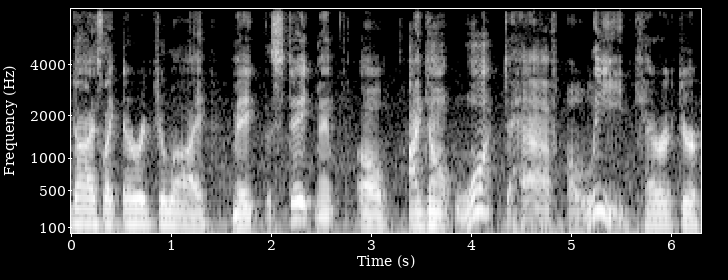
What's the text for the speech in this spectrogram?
guys like Eric July make the statement, oh, I don't want to have a lead character,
